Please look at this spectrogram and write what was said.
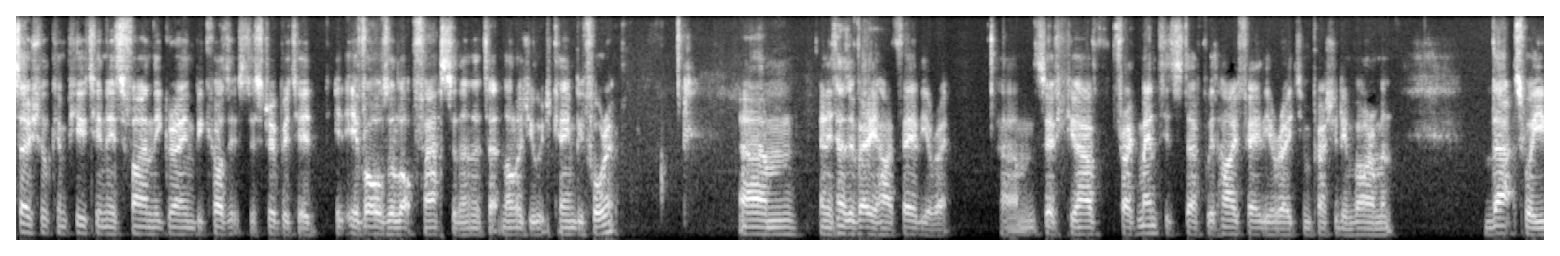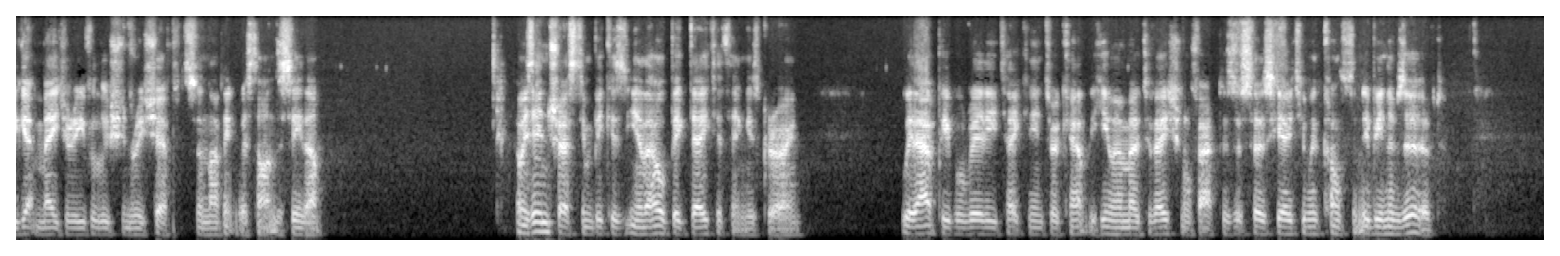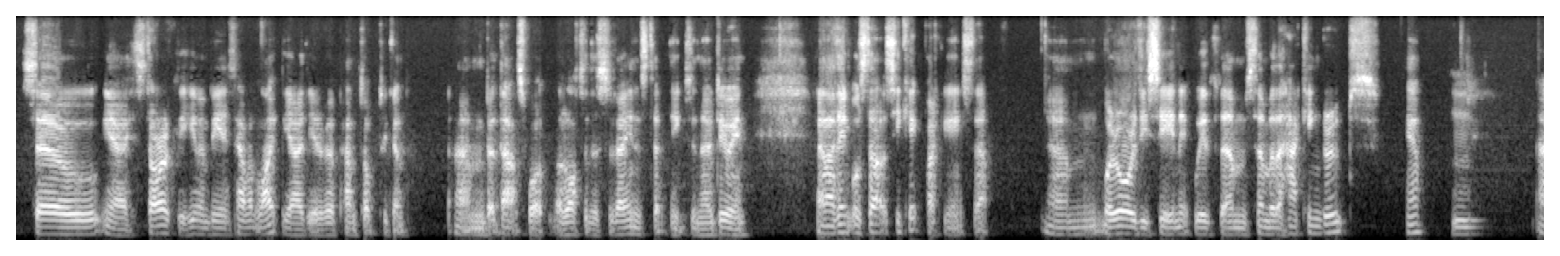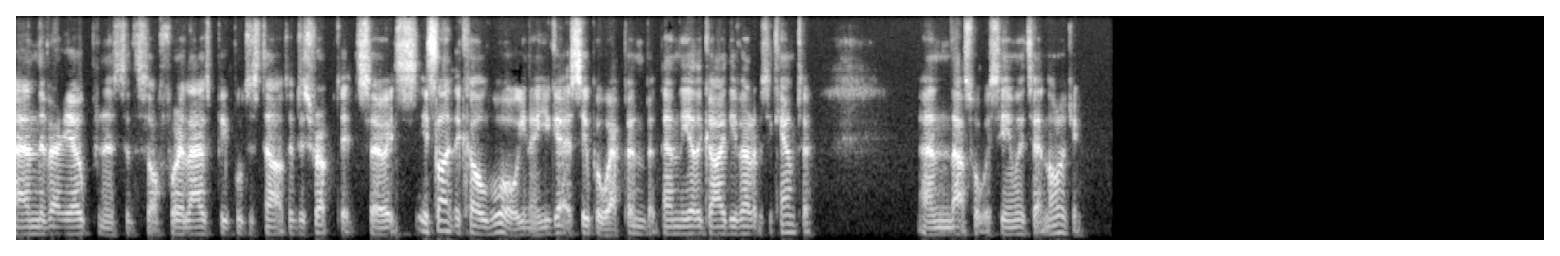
social computing is finely growing because it's distributed, it evolves a lot faster than the technology which came before it. Um, and it has a very high failure rate. Um, so if you have fragmented stuff with high failure rate in pressured environment, that's where you get major evolutionary shifts, and I think we're starting to see that. And it's interesting because you know the whole big data thing is growing without people really taking into account the human motivational factors associated with constantly being observed. So, you know, historically human beings haven't liked the idea of a panopticon, um, but that's what a lot of the surveillance techniques are now doing. And I think we'll start to see kickback against that. Um, we're already seeing it with um, some of the hacking groups, yeah. Mm. And the very openness of the software allows people to start to disrupt it. So it's it's like the Cold War. You know, you get a super weapon, but then the other guy develops a counter, and that's what we're seeing with technology.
